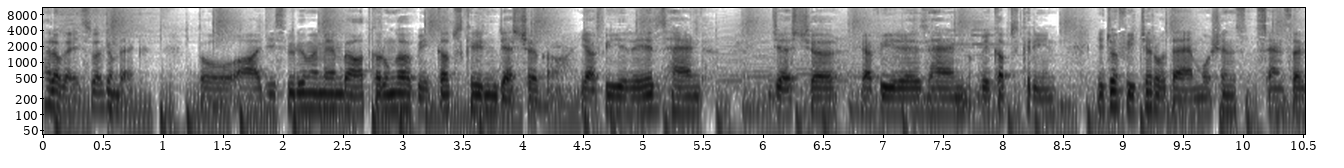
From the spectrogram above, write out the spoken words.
हेलो गाइस वेलकम बैक तो आज इस वीडियो में मैं बात करूँगा वेकअप स्क्रीन जेस्चर का, या फिर रेज हैंड जेस्चर या फिर रेज हैंड वेकअप स्क्रीन ये जो फीचर होता है मोशन सेंसर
